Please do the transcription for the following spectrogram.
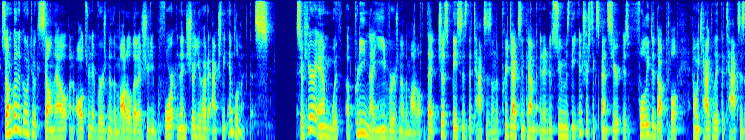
So I'm going to go into Excel now, an alternate version of the model that I showed you before, and then show you how to actually implement this. So here I am with a pretty naive version of the model that just bases the taxes on the pre-tax income and it assumes the interest expense here is fully deductible and we calculate the taxes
